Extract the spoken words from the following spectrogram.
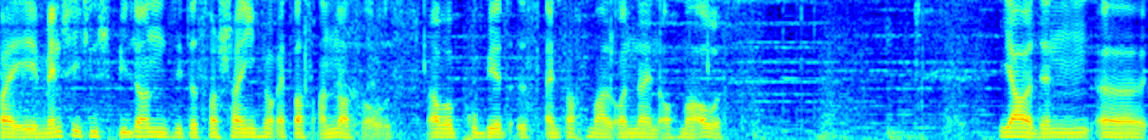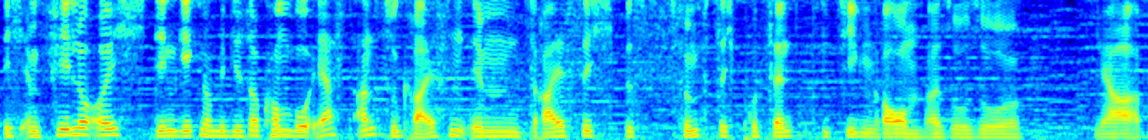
Bei menschlichen Spielern sieht das wahrscheinlich noch etwas anders aus. Aber probiert es einfach mal online auch mal aus. Ja, denn äh, ich empfehle euch, den Gegner mit dieser Combo erst anzugreifen im 30 bis 50%igen Raum. Also so, ja, ab,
